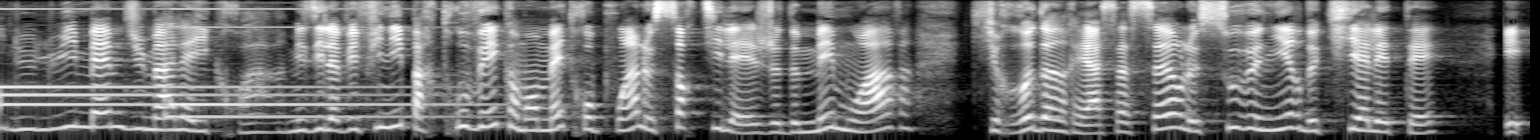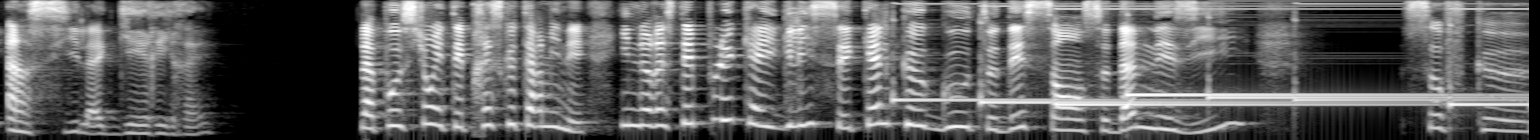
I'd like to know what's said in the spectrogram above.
Il eut lui-même du mal à y croire, mais il avait fini par trouver comment mettre au point le sortilège de mémoire qui redonnerait à sa sœur le souvenir de qui elle était et ainsi la guérirait. La potion était presque terminée, il ne restait plus qu'à y glisser quelques gouttes d'essence d'amnésie, sauf que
